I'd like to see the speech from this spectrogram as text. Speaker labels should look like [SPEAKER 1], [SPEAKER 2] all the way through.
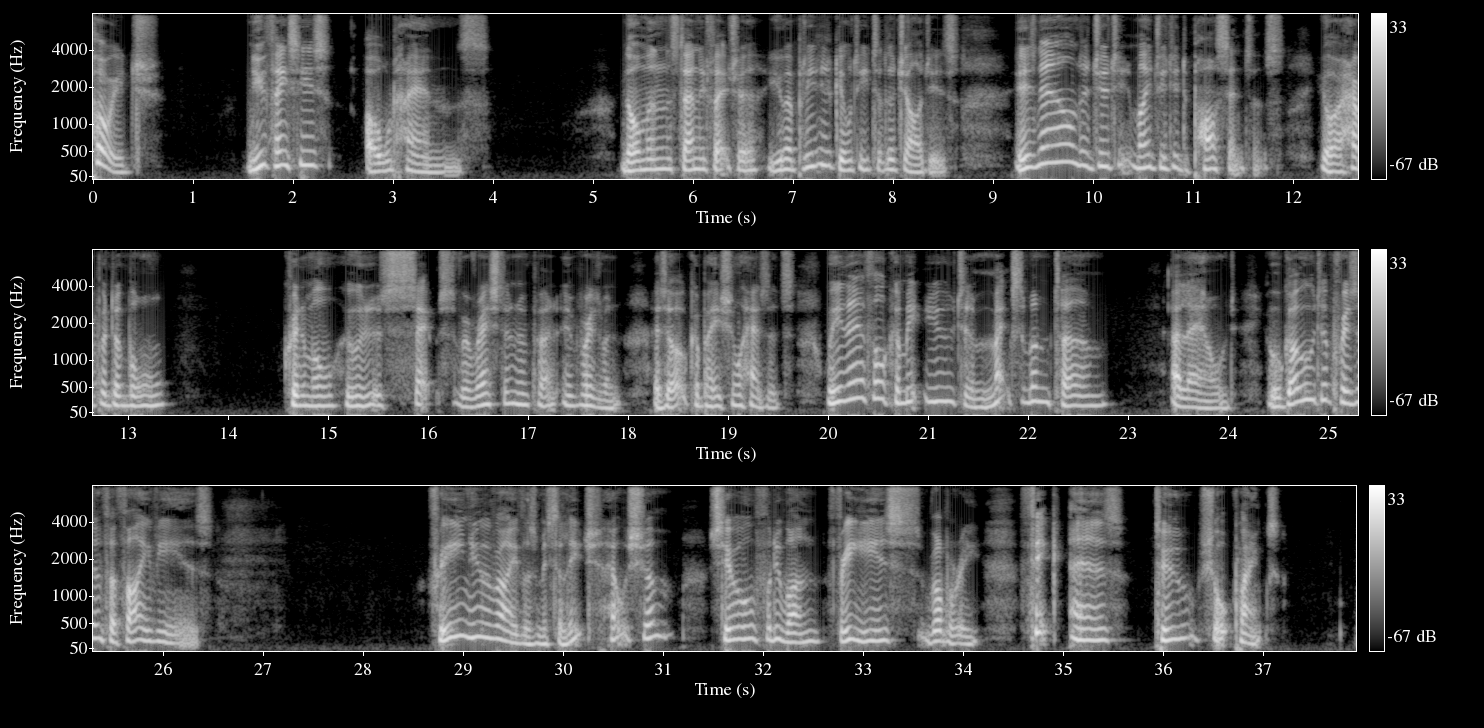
[SPEAKER 1] Porridge. New faces, old hands. Norman Stanley Fletcher, you have pleaded guilty to the charges. It is now the duty, my duty to pass sentence. You are a habitable criminal who accepts arrest and imprisonment as occupational hazards. We therefore commit you to the maximum term allowed. You will go to prison for five years. Three new arrivals, Mr. Leach. Helsham, Cyril, 41, three years robbery. Thick as two short planks.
